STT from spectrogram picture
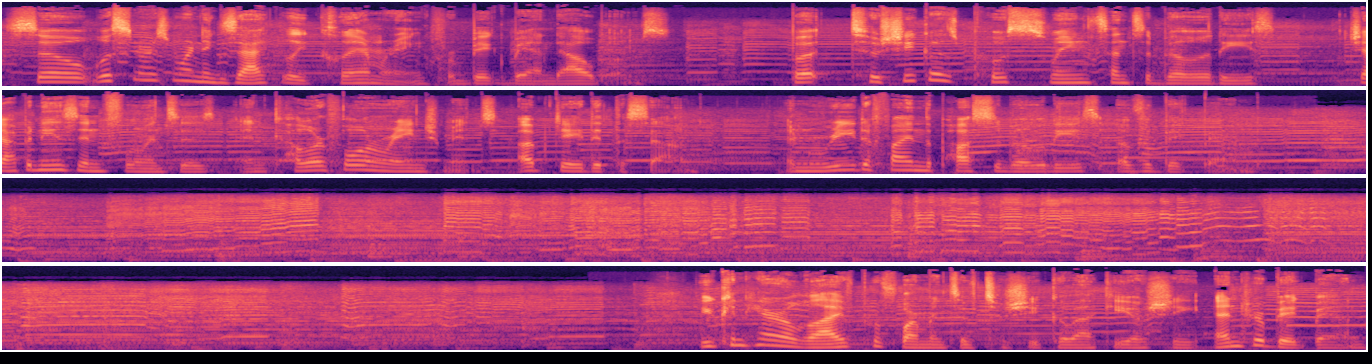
so listeners weren't exactly clamoring for big band albums. But Toshiko's post swing sensibilities Japanese influences and colorful arrangements updated the sound and redefined the possibilities of a big band. You can hear a live performance of Toshiko Akiyoshi and her big band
